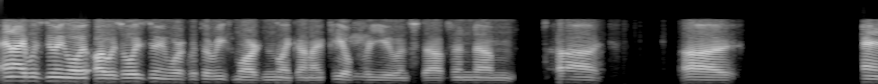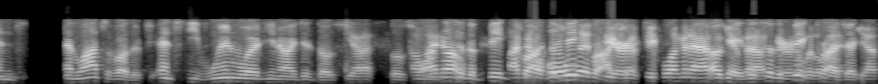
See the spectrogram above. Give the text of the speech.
And I was doing, I was always doing work with the Arif Mardin, like on "I Feel Mhm. for You" and stuff, and um, uh, uh, and and lots of other, and Steve Winwood. You know, I did those Yes. those Oh, I know. The big, I've got a whole list projects. here of people I'm going to ask Okay, you about so the here in a big project. Bit. Yes.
